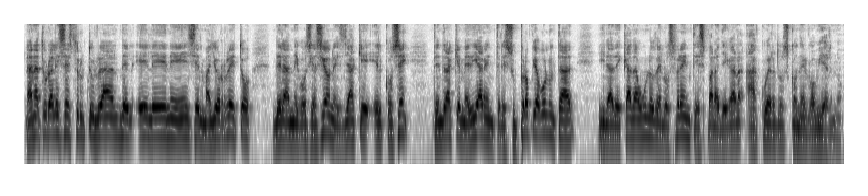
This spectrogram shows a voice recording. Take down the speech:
La naturaleza estructural del ELN es el mayor reto de las negociaciones, ya que el COSE tendrá que mediar entre su propia voluntad y la de cada uno de los frentes para llegar a acuerdos con el gobierno.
